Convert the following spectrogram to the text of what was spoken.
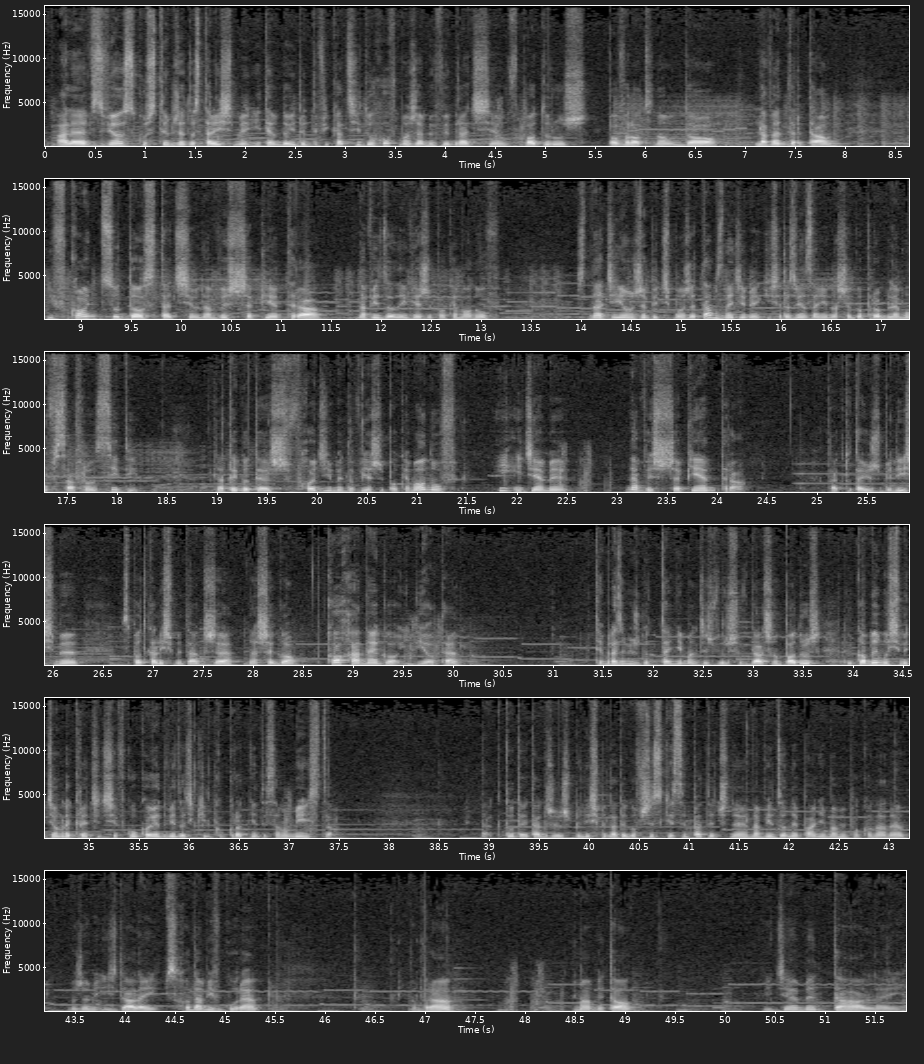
ale w związku z tym, że dostaliśmy item do identyfikacji duchów, możemy wybrać się w podróż powrotną do Lavender Town i w końcu dostać się na wyższe piętra nawiedzonej wieży Pokémonów z nadzieją, że być może tam znajdziemy jakieś rozwiązanie naszego problemu w Saffron City. Dlatego też wchodzimy do wieży Pokémonów i idziemy na wyższe piętra. Tak, tutaj już byliśmy. Spotkaliśmy także naszego kochanego idiotę. Tym razem już go tutaj nie ma, gdyż wyruszył w dalszą podróż, tylko my musimy ciągle kręcić się w kółko i odwiedzać kilkukrotnie te same miejsca. Tak, tutaj także już byliśmy, dlatego wszystkie sympatyczne, nawiedzone panie mamy pokonane. Możemy iść dalej, schodami w górę. Dobra. Mamy to. Idziemy dalej.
